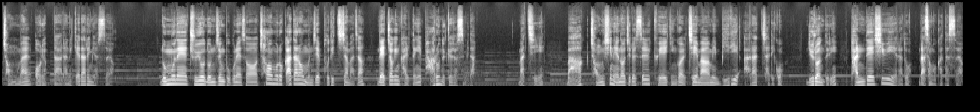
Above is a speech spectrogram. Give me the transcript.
정말 어렵다라는 깨달음이었어요. 논문의 주요 논증 부분에서 처음으로 까다로운 문제에 부딪히자마자 내적인 갈등이 바로 느껴졌습니다. 마치 막 정신 에너지를 쓸 계획인 걸 제 마음이 미리 알아차리고 뉴런들이 반대 시위에라도 나선 것 같았어요.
